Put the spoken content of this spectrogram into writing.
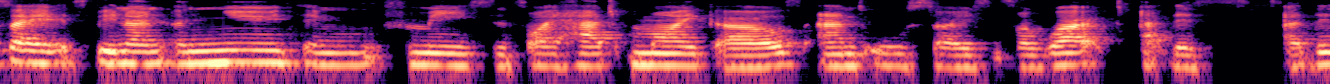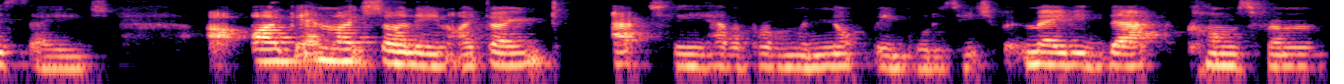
I say, it's been a, a new thing for me since I had my girls, and also since I worked at this at this age. I, again, like Charlene, I don't actually have a problem with not being called a teacher, but maybe that comes from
